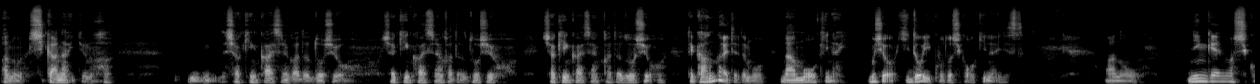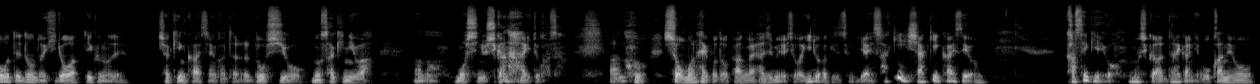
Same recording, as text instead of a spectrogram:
あの、しかないっていうのは、借金返せなかったらどうしよう。借金返せなかったらどうしよう。借金返せなかったらどうしようって考えてても何も起きない。むしろひどいことしか起きないです。あの、人間の思考ってどんどん広がっていくので、借金返せなかったらどうしようの先には、あの、もう死ぬしかないとかさ、あの、しょうもないことを考え始める人がいるわけですよ。いや、先に借金返せよ。稼げよ。もしくは誰かにお金を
